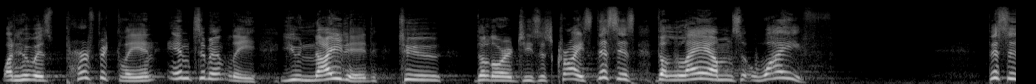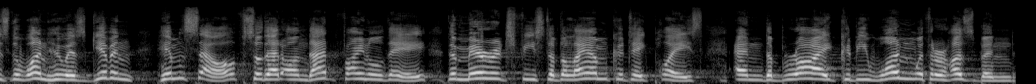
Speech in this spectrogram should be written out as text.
one who is perfectly and intimately united to the Lord Jesus Christ. This is the Lamb's wife. This is the one who has given himself so that on that final day, the marriage feast of the Lamb could take place and the bride could be one with her husband,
